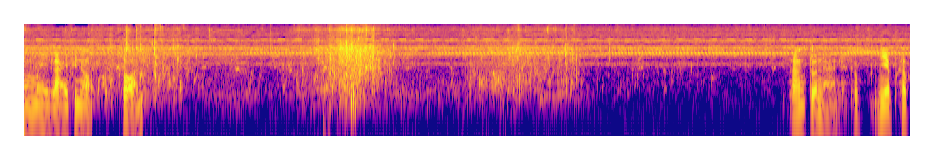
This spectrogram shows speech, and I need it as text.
แมงใหม่หลายพี่น้องตอนล้างตัวหนานะครับเงียบครับ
